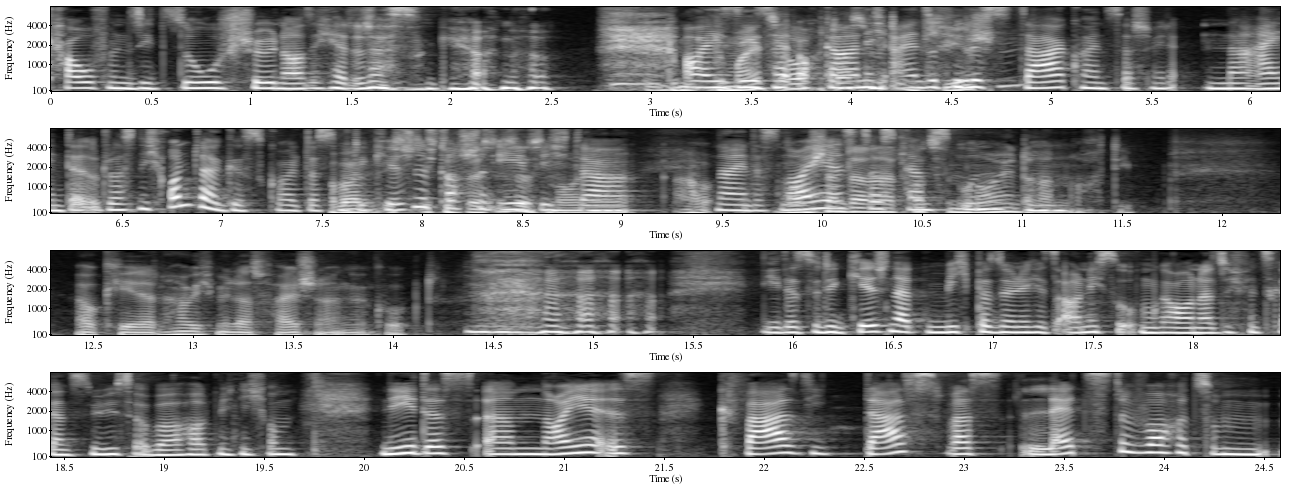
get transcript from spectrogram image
Kaufen sieht so schön aus. Ich hätte das so gerne. Du, oh, ich sehe jetzt halt auch gar nicht ein, so viele Starcoins da schon wieder. Nein, da, du hast nicht runtergescrollt. Das aber mit den Kirschen ist doch schon ewig da. Aber Nein, das Neue ist das ganz unten. neu dran. Ach, die Okay, dann habe ich mir das Falsche angeguckt. nee, das mit den Kirschen hat mich persönlich jetzt auch nicht so umgehauen. Also ich finde es ganz süß, aber haut mich nicht um. Nee, das ähm, Neue ist quasi das, was letzte Woche zum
